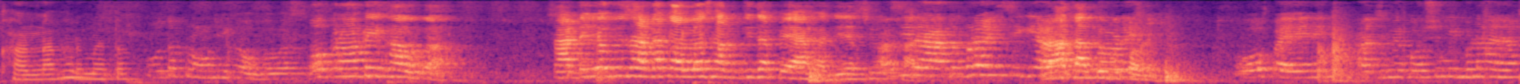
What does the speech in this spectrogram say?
ਖਾਣਾ ਫਿਰ ਮੈਂ ਤਾਂ। ਉਹ ਤਾਂ ਪਰੌਂਠੀ ਖਾਊਗਾ ਬਸ। ਉਹ ਪਰੌਂਠੇ ਹੀ ਖਾਊਗਾ। ਸਾਡੇ ਜੋਗੀ ਸਾਡਾ ਕੌਲਾ ਸਬਜ਼ੀ ਦਾ ਪਿਆ ਹੈ ਜੀ ਅਸੀਂ ਉਹ ਅਸੀਂ ਖਾ- ਰਾਤ ਬਣਾਈ ਸੀਗੀ ਰਾਤ ਆਲੂ ਪਕੌੜੇ। ਉਹ ਪਏ ਨੇ ਅੱਜ ਮੈਂ ਕੁਛ ਨਹੀਂ ਬਣਾਇਆ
